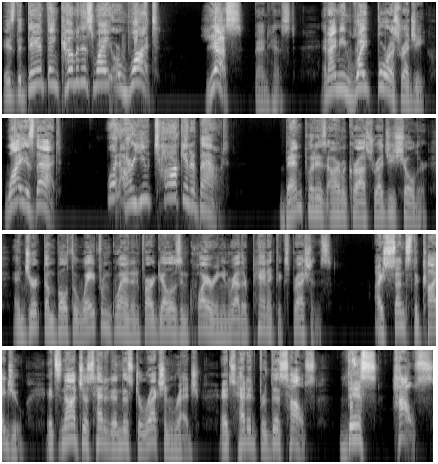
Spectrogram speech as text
Is the damn thing coming this way or what? Yes, Ben hissed. And I mean right for us, Reggie. Why is that? What are you talking about? Ben put his arm across Reggie's shoulder and jerked them both away from Gwen and Fargello's inquiring and rather panicked expressions. I sense the kaiju. It's not just headed in this direction, Reg. It's headed for this house. This house!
